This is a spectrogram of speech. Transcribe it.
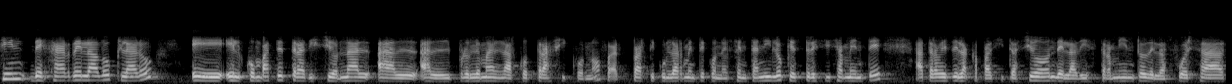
sin dejar de lado, claro, eh, el combate tradicional al, al, problema del narcotráfico, ¿no? particularmente con el fentanilo, que es precisamente a través de la capacitación, del adiestramiento de las Fuerzas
